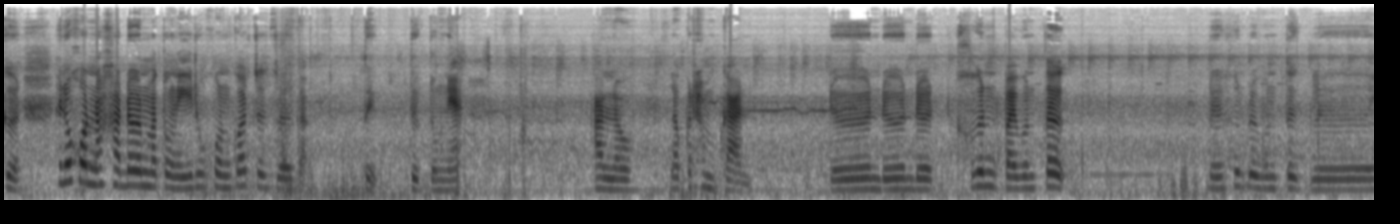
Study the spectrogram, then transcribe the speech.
เกิด ให้ทุกคนนะคะ เดินมาตรงนี้ทุกคนก็จะเจอกับตึกตึกตรงเนี้ย อะเราเราก็ทำการ เดินเดินเดินขึ้นไปบนตึก เดินขึ้นไปบนตึกเลย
